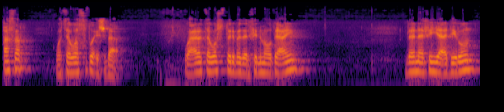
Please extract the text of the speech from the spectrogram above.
قصر وتوسط وإشباع وعلى توسط البدل في الموضعين لنا فيه عديلون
